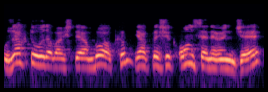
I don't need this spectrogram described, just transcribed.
uzak doğuda başlayan bu akım yaklaşık 10 sene önce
